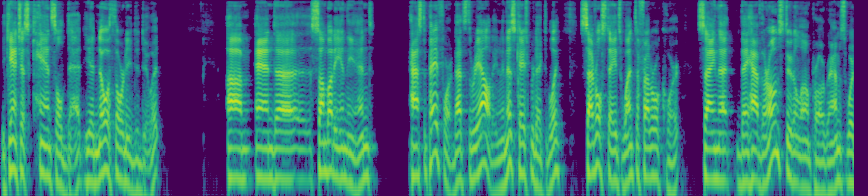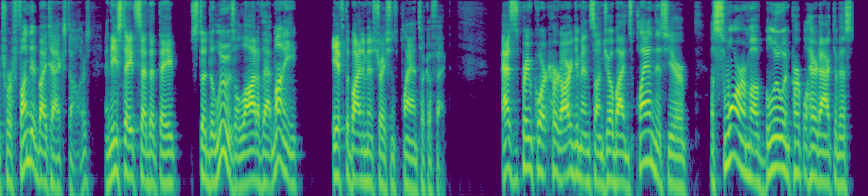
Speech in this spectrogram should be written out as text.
You can't just cancel debt, he had no authority to do it. Um, and uh, somebody in the end has to pay for it. That's the reality. And in this case, predictably, several states went to federal court saying that they have their own student loan programs, which were funded by tax dollars. And these states said that they stood to lose a lot of that money if the Biden administration's plan took effect. As the Supreme Court heard arguments on Joe Biden's plan this year, a swarm of blue and purple haired activists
